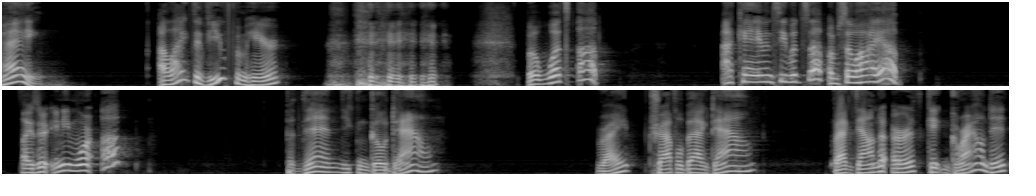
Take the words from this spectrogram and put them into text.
hey, I like the view from here. but what's up? I can't even see what's up. I'm so high up. Like, is there any more up? But then you can go down, right? Travel back down, back down to earth, get grounded,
